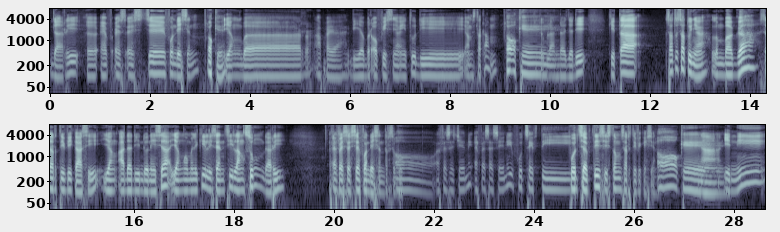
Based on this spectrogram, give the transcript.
dari eh, FSSC Foundation Oke. yang ber apa ya? Dia berofisnya itu di Amsterdam, Oh, oke. di Belanda. Jadi kita satu-satunya lembaga sertifikasi yang ada di Indonesia yang memiliki lisensi langsung dari FSSC Foundation tersebut. Oh, FSSC ini FSSC ini Food Safety. Food Safety System Certification. Oh, oke. Nah, ini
